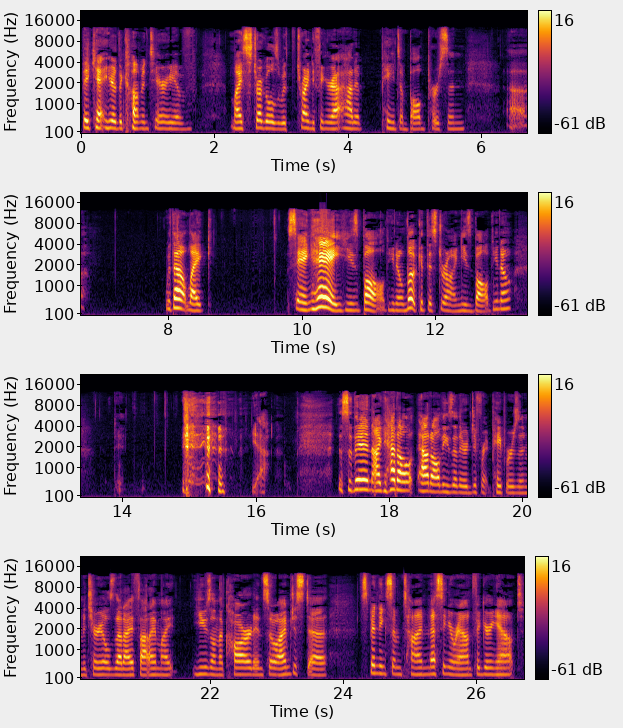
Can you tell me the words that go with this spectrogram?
they can't hear the commentary of my struggles with trying to figure out how to paint a bald person uh, without like saying, hey, he's bald. You know, look at this drawing, he's bald, you know? yeah. So then I had all, out all these other different papers and materials that I thought I might use on the card. And so I'm just uh, spending some time messing around, figuring out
